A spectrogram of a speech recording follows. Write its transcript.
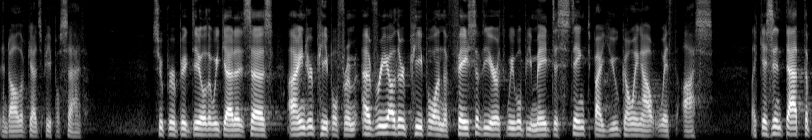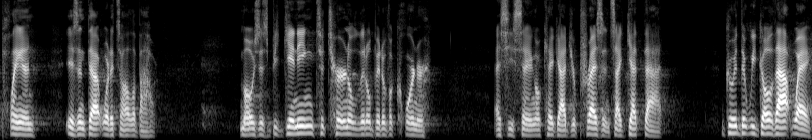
And all of God's people said super big deal that we get it. It says, I and your people from every other people on the face of the earth, we will be made distinct by you going out with us. Like, isn't that the plan? Isn't that what it's all about? Moses beginning to turn a little bit of a corner as he's saying, Okay, God, your presence, I get that. Good that we go that way.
